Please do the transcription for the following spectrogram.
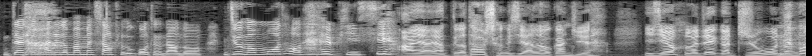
你在跟它这个慢慢相处的过程当中，你就能摸透它的脾气。阿阳要得道成仙了，我感觉已经和这个植物能够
